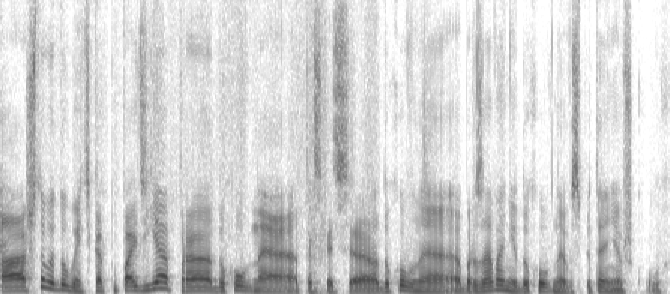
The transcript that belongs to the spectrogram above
А что вы думаете, как попадья, про духовное, так сказать, э, духовное образование, духовное воспитание в школах?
